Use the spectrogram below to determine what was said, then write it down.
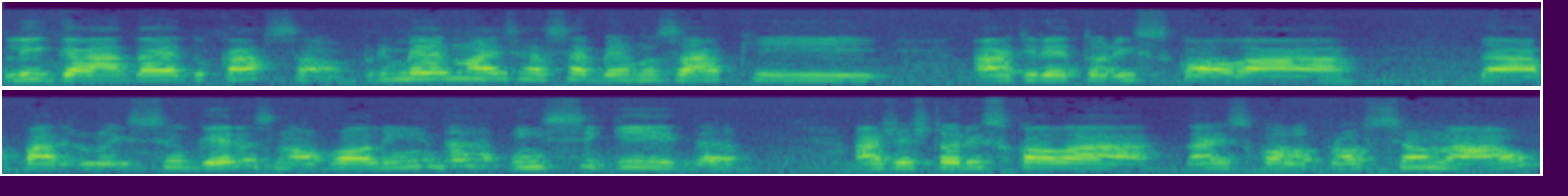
ligada à educação. Primeiro nós recebemos aqui a diretora escolar da Padre Luiz Silgueiras, Nova Olinda, em seguida a gestora escolar da escola profissional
